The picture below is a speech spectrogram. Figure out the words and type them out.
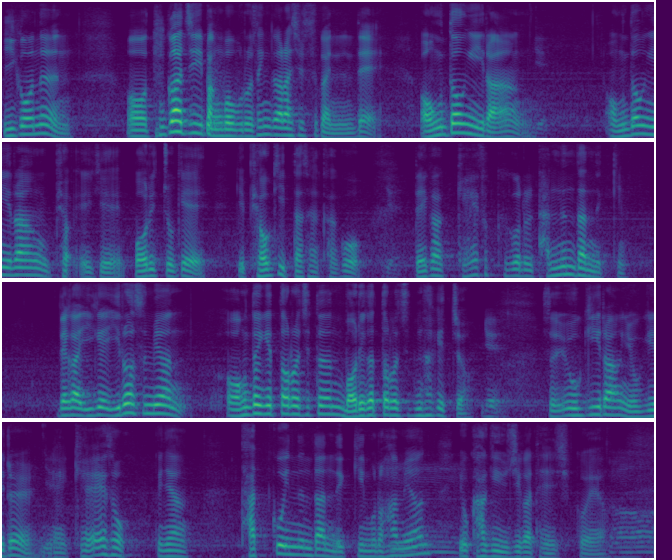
이거는 어, 두 가지 방법으로 생각을 하실 수가 있는데 엉덩이랑 예. 엉덩이랑 벽, 이게 머리 쪽에 이게 벽이 있다 생각하고 예. 내가 계속 그거를 닿는다는 느낌. 내가 이게 일어서면 엉덩이에 떨어지든 머리가 떨어지든 하겠죠. 예. 그래서 여기랑 여기를 예. 예, 계속 그냥 닿고 있는다는 느낌으로 하면 음. 요 각이 유지가 되실 거예요. 아,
